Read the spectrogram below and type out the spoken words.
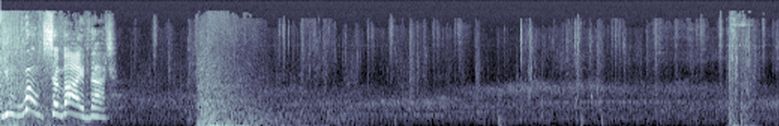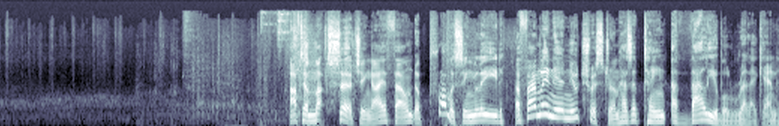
You won't survive that! After much searching, I have found a promising lead. A family near New Tristram has obtained a valuable relic, and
